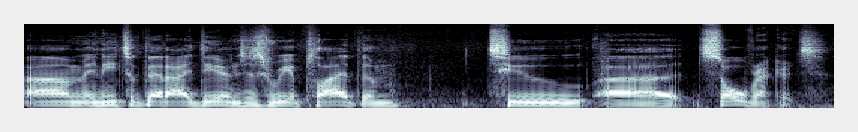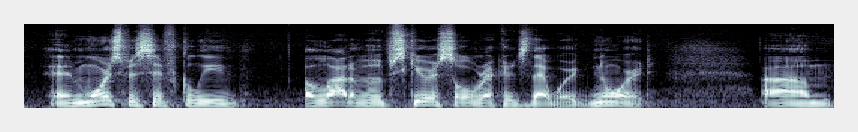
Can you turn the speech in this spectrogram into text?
Um, and he took that idea and just reapplied them to uh, soul records, and more specifically, a lot of obscure soul records that were ignored, um,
